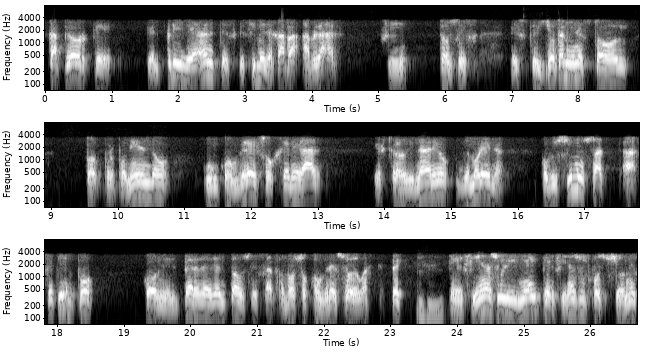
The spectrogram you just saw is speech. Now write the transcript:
Está peor que, que el PRI de antes, que sí me dejaba hablar. ¿sí? Entonces, este, yo también estoy pro- proponiendo un Congreso General extraordinario de Morena, como hicimos a- hace tiempo con el PRD de entonces, al famoso Congreso de Huastepec, que defina su línea y que defina sus posiciones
